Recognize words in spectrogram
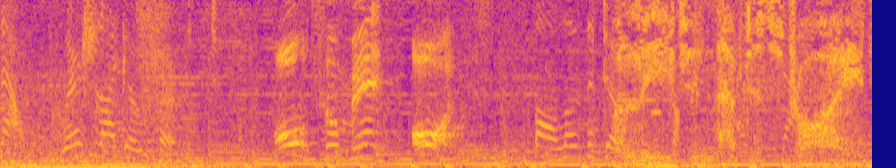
Now, where should I go first? Ultimate Artist. Follow the dose. legion have destroyed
